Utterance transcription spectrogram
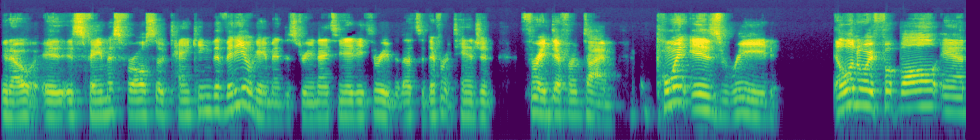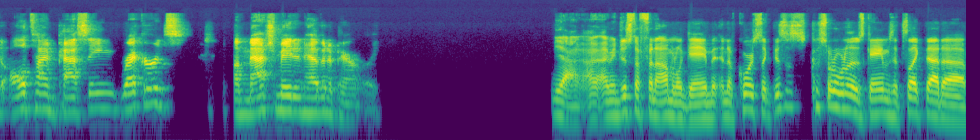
you know, is, famous for also tanking the video game industry in 1983, but that's a different tangent for a different time. Point is, Reid, Illinois football and all time passing records, a match made in heaven, apparently. Yeah, I, I, mean, just a phenomenal game, and of course, like this is sort of one of those games. It's like that uh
